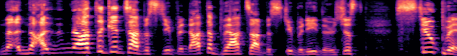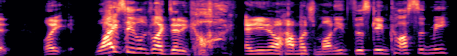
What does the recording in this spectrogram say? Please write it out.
Not, not, not the good type of stupid, not the bad type of stupid either. It's just stupid. Like, why does he look like Diddy Kong? And you know how much money this game costed me?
